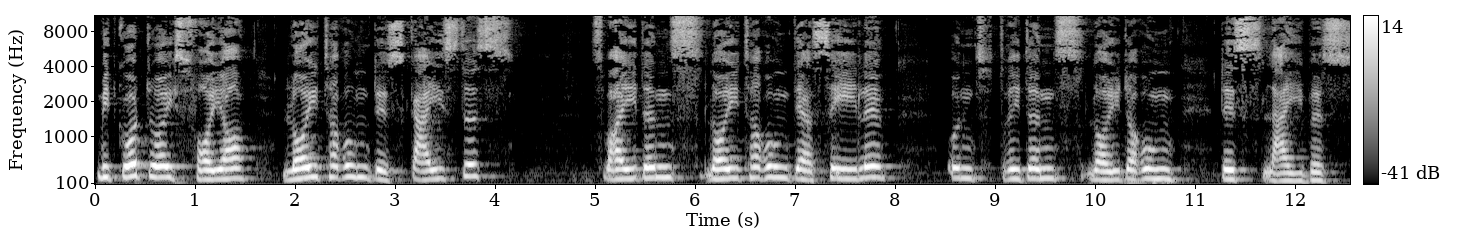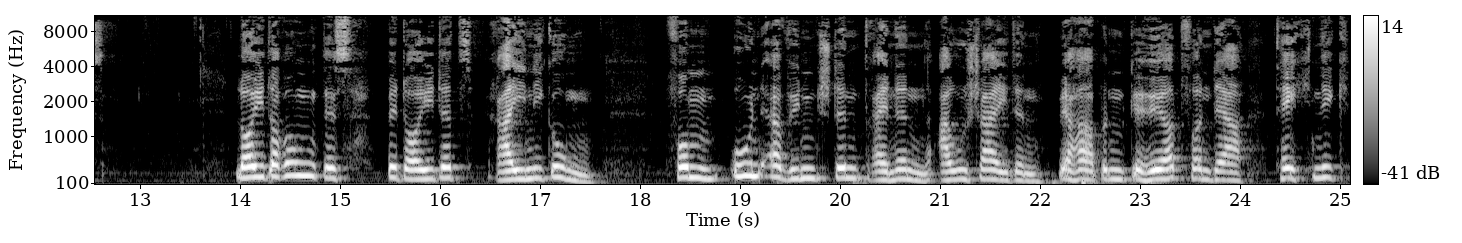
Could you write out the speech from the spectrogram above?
mit Gott durchs Feuer, Läuterung des Geistes, zweitens Läuterung der Seele und drittens Läuterung des Leibes. Läuterung, das bedeutet Reinigung, vom unerwünschten Trennen, Ausscheiden. Wir haben gehört von der Technik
